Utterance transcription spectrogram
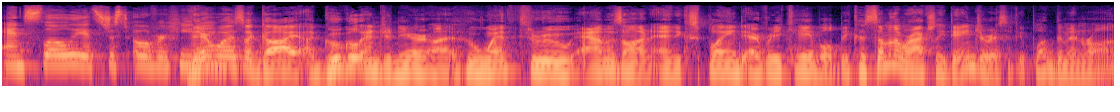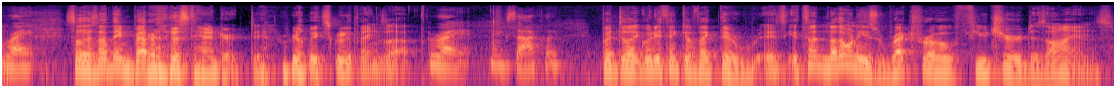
And slowly it's just overheating. There was a guy, a Google engineer, uh, who went through Amazon and explained every cable because some of them were actually dangerous if you plugged them in wrong. Right. So there's nothing better than a standard to really screw things up. Right, exactly. But like, what do you think of like the? It's, it's another one of these retro future designs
